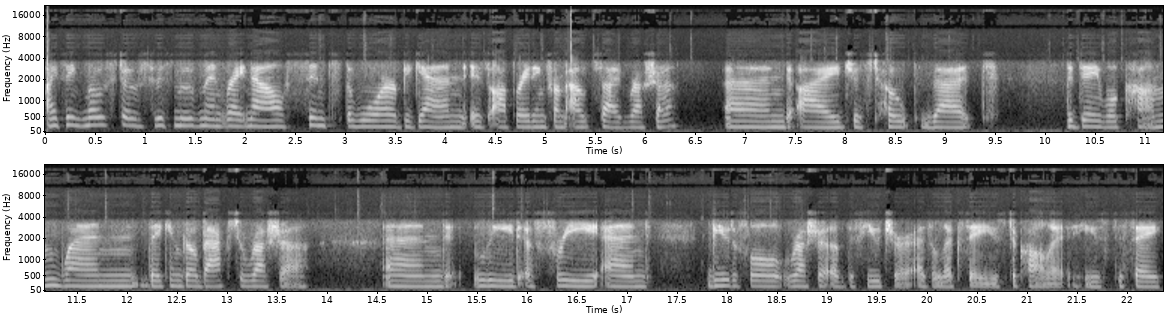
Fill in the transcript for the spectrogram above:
I think most of this movement right now, since the war began, is operating from outside Russia. And I just hope that the day will come when they can go back to Russia and lead a free and beautiful Russia of the future, as Alexei used to call it. He used to say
